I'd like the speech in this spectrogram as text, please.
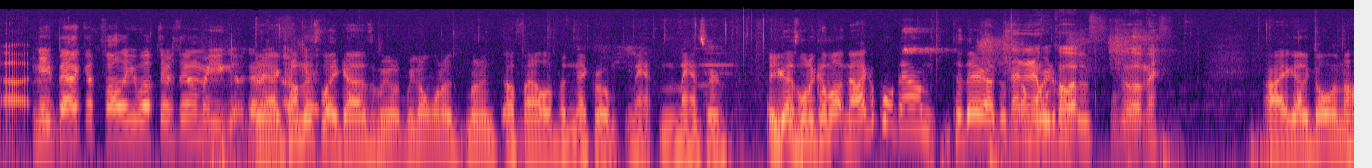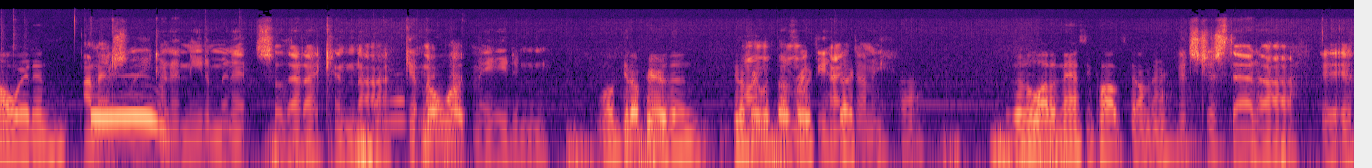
Uh, You need backup, follow you up there, Thum, or you gonna? Yeah, come okay. this way, guys. We don't- we don't want to run afoul of the necromancer. You guys want to come up now? I can pull down to there. I just no, no, I'm no, we'll worried go about up. this. We'll go up, man. All right, got a ghoul in the hallway then. I'm actually gonna need a minute so that I can uh, get You my don't pet made and Well, get up here then. Get up here I'm, with us. I'm right behind check. Dummy. There's a lot of nasty pops down there. It's just that uh, it,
